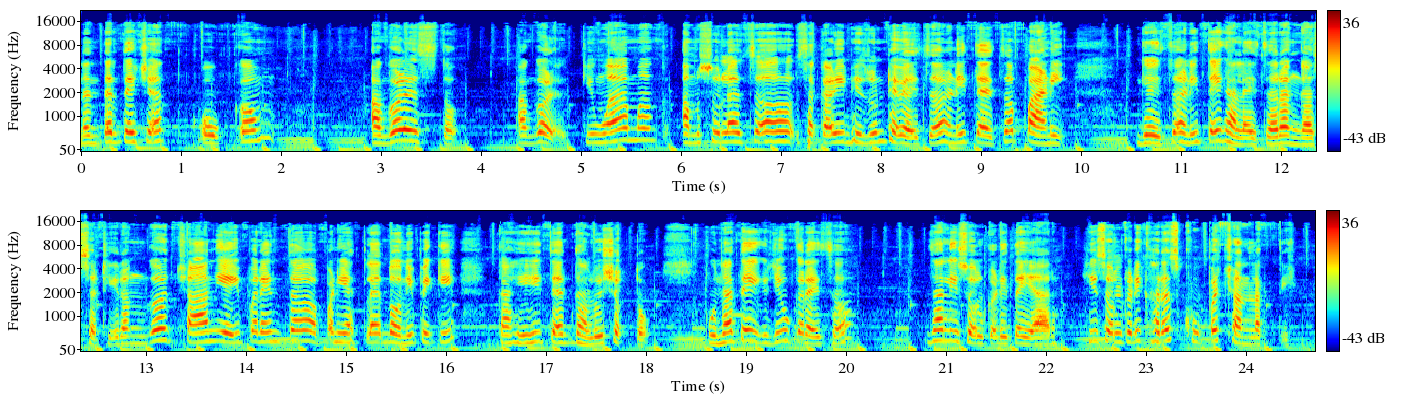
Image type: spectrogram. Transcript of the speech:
नंतर त्याच्यात कोकम आगळ असतं. आगळ किंवा मग आमसुलाचं सकाळी भिजून ठेवायचं आणि त्याचं पाणी घ्यायचं आणि ते घालायचं रंगासाठी. रंग छान येईपर्यंत आपण यातल्या दोन्हीपैकी काहीही त्यात घालू शकतो. पुन्हा ते एकजीव करायचं. झाली सोलकडी तयार. ही सोलकडी खरंच खूपच छान लागते.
